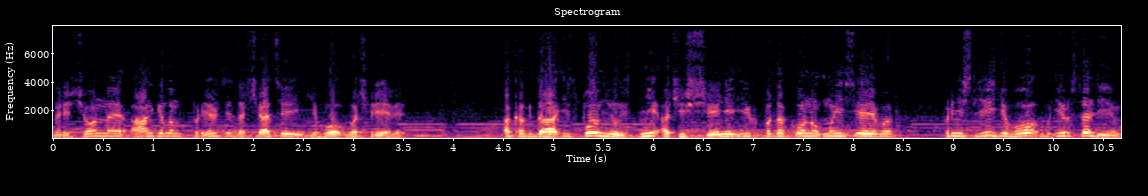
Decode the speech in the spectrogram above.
нареченное ангелом прежде зачатия его в чреве. А когда исполнились дни очищения их по закону Моисеева, принесли его в Иерусалим,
